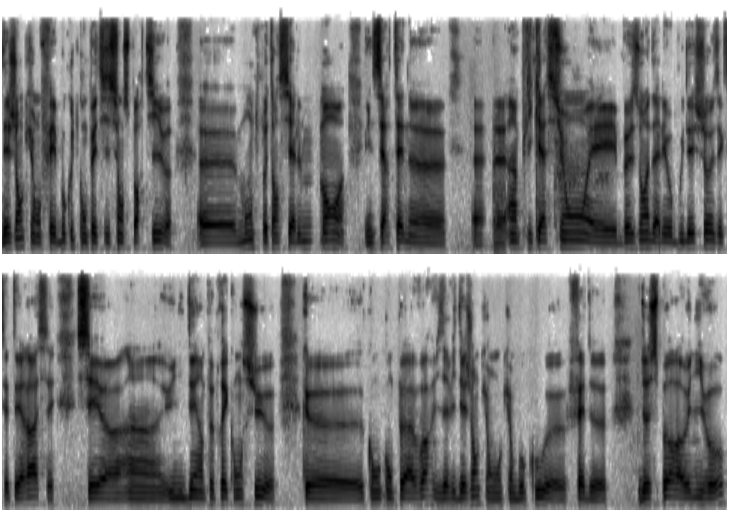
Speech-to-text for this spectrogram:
Des gens qui ont fait beaucoup de compétitions sportives montrent potentiellement une certaine implication et besoin d'aller au bout des choses, etc. C'est c'est euh, une idée un peu préconçue euh, que qu'on peut avoir vis-à-vis des gens qui ont qui ont beaucoup euh, fait de de sport à haut niveau.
